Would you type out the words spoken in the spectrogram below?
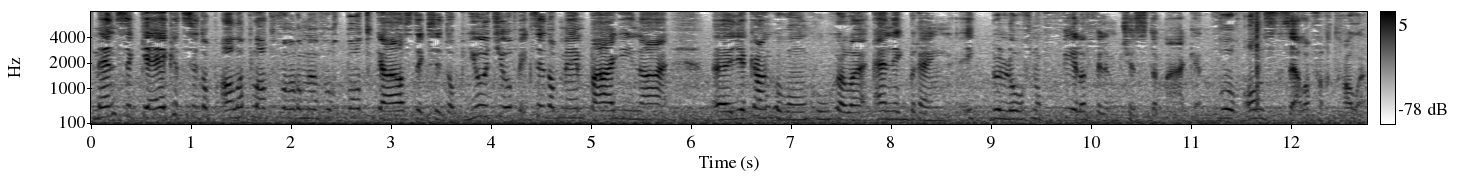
Mensen, kijk, het zit op alle platformen voor podcast. Ik zit op YouTube, ik zit op mijn pagina. Uh, je kan gewoon googelen en ik breng, ik beloof nog vele filmpjes te maken voor ons zelfvertrouwen.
